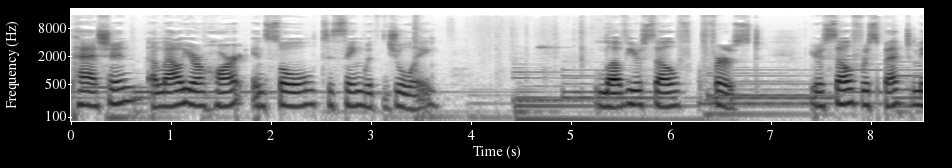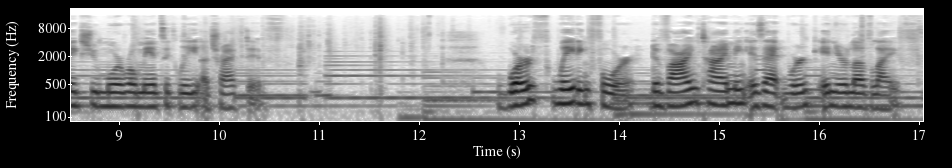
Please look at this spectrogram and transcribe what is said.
Passion, allow your heart and soul to sing with joy. Love yourself first. Your self respect makes you more romantically attractive. Worth waiting for. Divine timing is at work in your love life.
